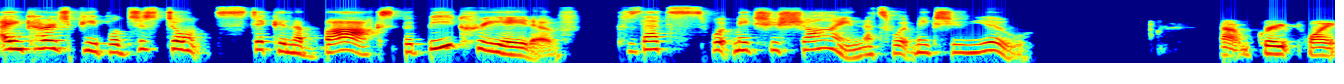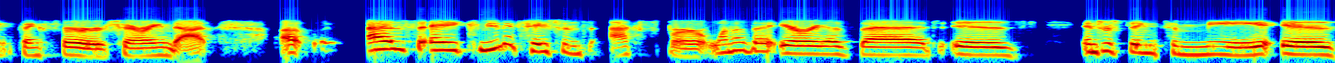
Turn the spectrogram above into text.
i encourage people just don't stick in a box but be creative because that's what makes you shine that's what makes you you. Yeah great point thanks for sharing that. Uh, as a communications expert one of the areas that is interesting to me is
